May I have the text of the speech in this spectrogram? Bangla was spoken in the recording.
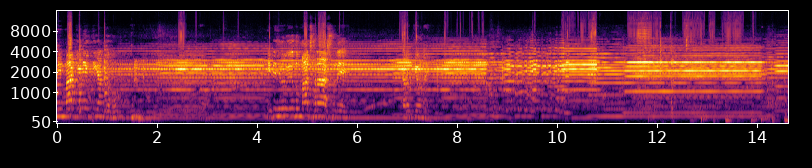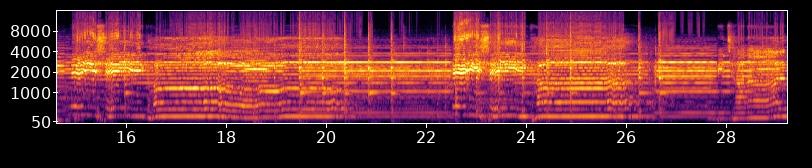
আমি মাকে নিয়ে একটি গান গাবো। এটি কিন্তু মা ছাড়া আসলে কারও কেউ নাই।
